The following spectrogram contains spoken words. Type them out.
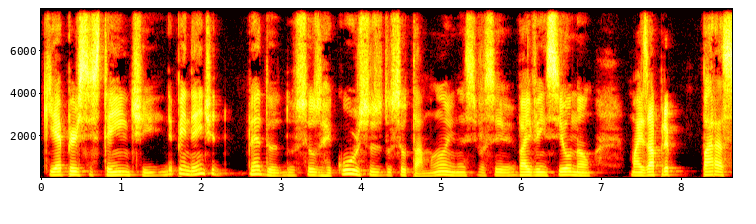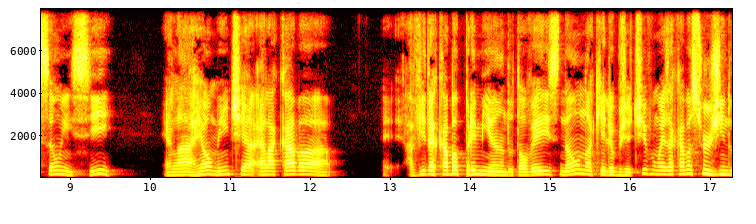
que é persistente, independente né, do, dos seus recursos, do seu tamanho, né, se você vai vencer ou não, mas a preparação em si, ela realmente ela acaba é, a vida acaba premiando, talvez não naquele objetivo, mas acaba surgindo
